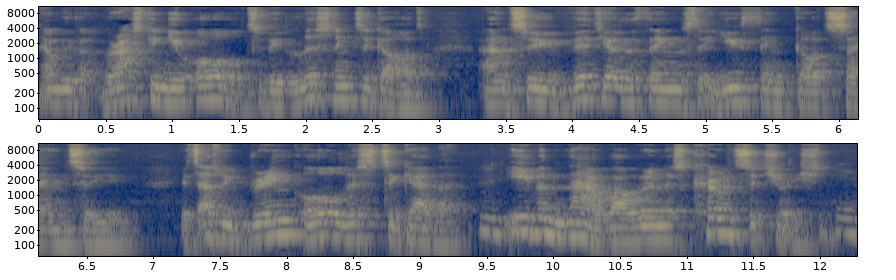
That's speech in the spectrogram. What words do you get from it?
And we're asking you all to be listening to God and to video the things that you think God's saying to you. It's as we bring all this together, Mm. even now while we're in this current situation, Yeah.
